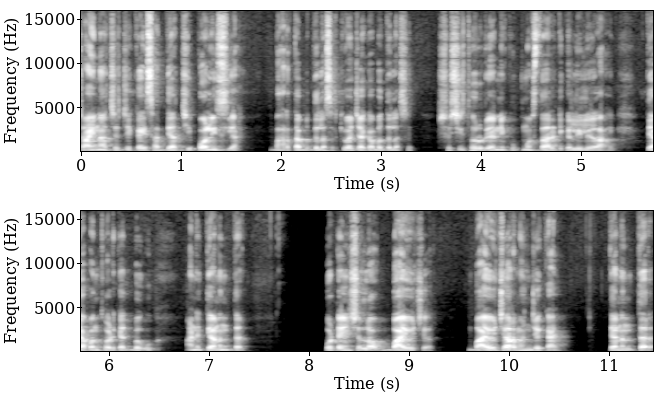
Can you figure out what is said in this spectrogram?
चायनाचे जे काही सध्याची पॉलिसी आहे भारताबद्दल असेल किंवा जगाबद्दल असेल शशी थरूर यांनी खूप मस्त आर्टिकल लिहिलेलं आहे. ते आपण थोडक्यात बघू. आणि त्यानंतर पोटेन्शियल ऑफ बायोचार बायोचार म्हणजे काय? त्यानंतर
